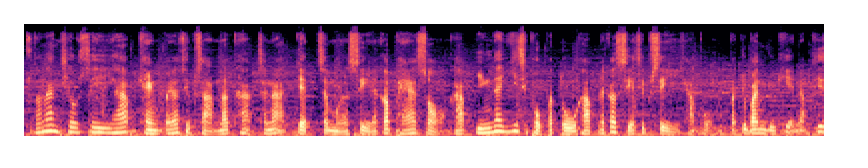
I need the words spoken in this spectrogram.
ส่วนทางด้านเชลซีครับแข่งไปแล้ว 13 นัดฮะชนะ 7 เสมอ 4 แล้วก็แพ้ 2 ครับ ยิงได้ 26 ประตูครับแล้วก็เสีย 14 ครับผมปัจจุบันอยู่ที่อันดับที่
